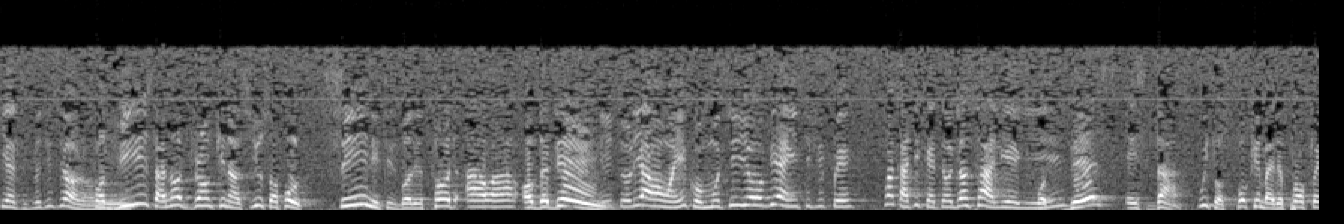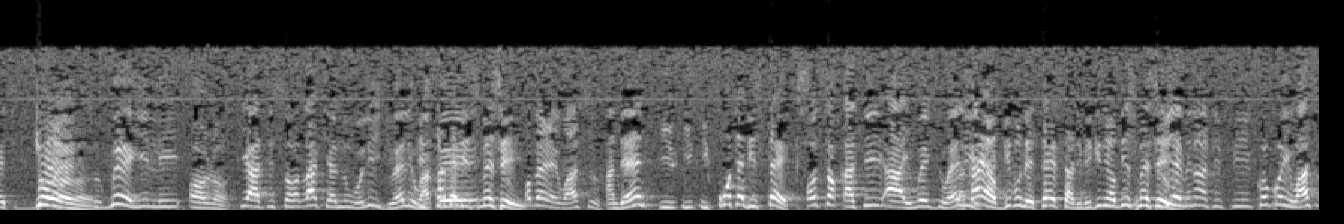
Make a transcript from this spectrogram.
kí ẹ sì fetí sí ọ̀rọ̀ For mi. these are not drunken as you suppose, seeing it is but the third hour of the day. nítorí àwọn wọ̀nyí kò mu tí yóò bí ẹ̀yin ti fi pé wákàtí kẹta ọjọ́ sàlẹ̀ èyí But this is that which was spoken by the prophet Joel. ṣùgbọ́n èyí ni ọ̀rọ̀ tí a ti sọ láti ẹnu wòlíì He wá started pé his message ó bẹ̀rẹ̀ ìwàásù and then he, he, he quoted his text. ó tọ́ka sí ìwé Jóẹ́lì Like I have given a text at the beginning of this bí message. èmi náà ti fi kókó ìwàásù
